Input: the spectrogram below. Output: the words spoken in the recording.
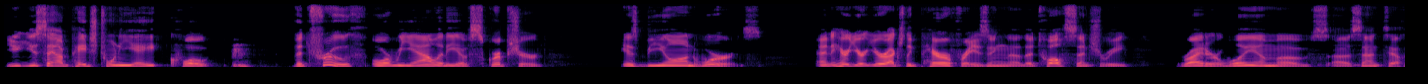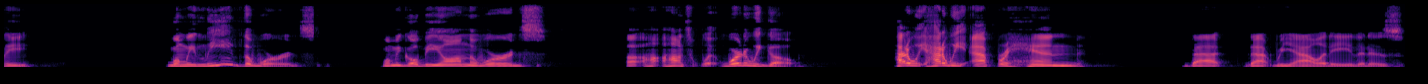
You, you say on page 28, quote, the truth or reality of Scripture is beyond words. And here you're, you're actually paraphrasing the, the 12th century writer William of uh, Saint Thierry. When we leave the words, when we go beyond the words, uh, Hans, wh- where do we go? How do we how do we apprehend that that reality that is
